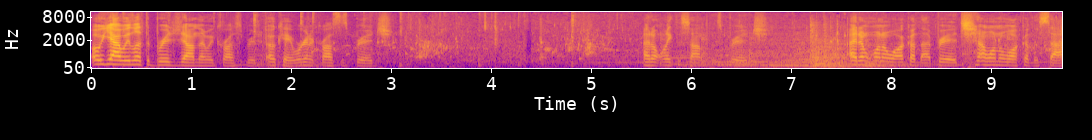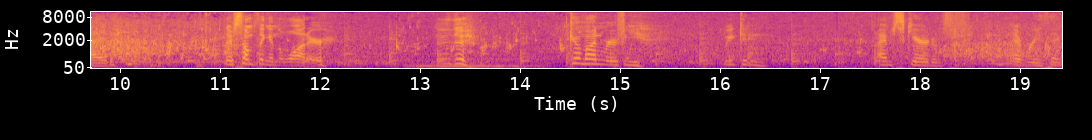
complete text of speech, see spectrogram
Oh yeah, we let the bridge down, then we cross the bridge. Okay, we're gonna cross this bridge. I don't like the sound of this bridge. I don't want to walk on that bridge. I want to walk on the side. There's something in the water. Come on, Murphy. We can I'm scared of everything.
